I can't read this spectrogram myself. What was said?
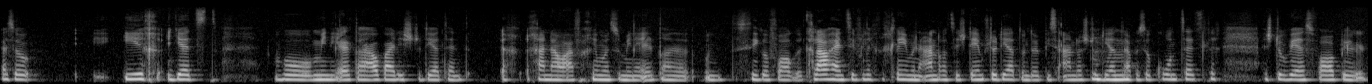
also ich jetzt, wo meine Eltern auch beide studiert haben, ich kann auch einfach immer zu meinen Eltern und sie fragen. Klar haben sie vielleicht ein bisschen in einem anderen System studiert und etwas anderes studiert, Mhm. aber so grundsätzlich hast du wie ein Vorbild,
